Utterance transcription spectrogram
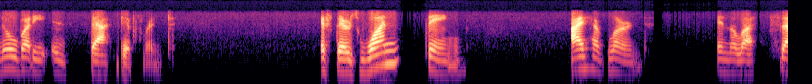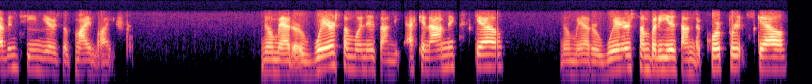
Nobody is that different if there's one thing I have learned in the last 17 years of my life, no matter where someone is on the economic scale, no matter where somebody is on the corporate scale,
